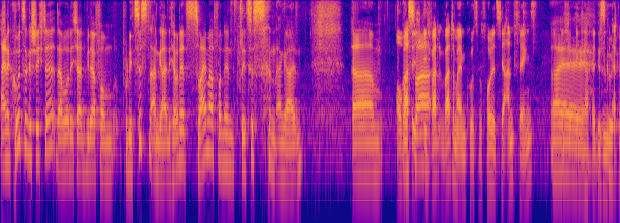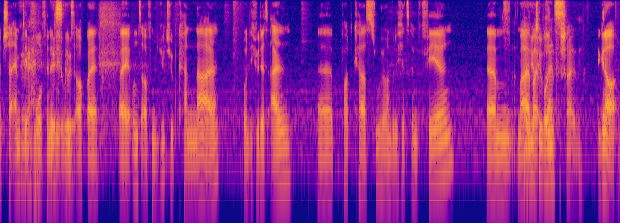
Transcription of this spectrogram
äh, eine kurze Geschichte, da wurde ich halt wieder vom Polizisten angehalten. Ich habe jetzt zweimal von den Polizisten angehalten. Ähm, Oh, warte, zwar- ich, ich warte, warte mal eben kurz, bevor du jetzt hier anfängst. Ah, ich ja, ich ja, habe ja diesen gut. Aperture MT Ja, Pro, findet ihr übrigens gut. auch bei, bei uns auf dem YouTube-Kanal. Und ich würde jetzt allen äh, Podcast-Zuhörern würde ich jetzt empfehlen, ähm, mal bei bei, uns genau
